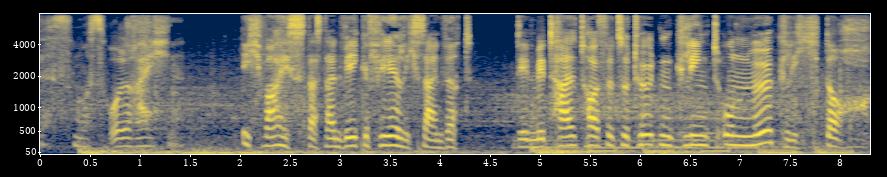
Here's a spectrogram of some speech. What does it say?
Es muss wohl reichen. Ich weiß, dass dein Weg gefährlich sein wird. Den Metallteufel zu töten klingt unmöglich, doch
